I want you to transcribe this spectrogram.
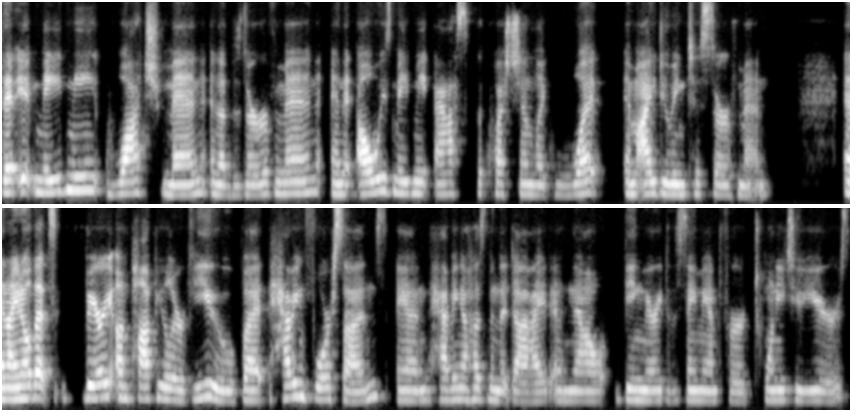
that it made me watch men and observe men and it always made me ask the question like what am I doing to serve men and I know that's very unpopular view but having four sons and having a husband that died and now being married to the same man for 22 years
